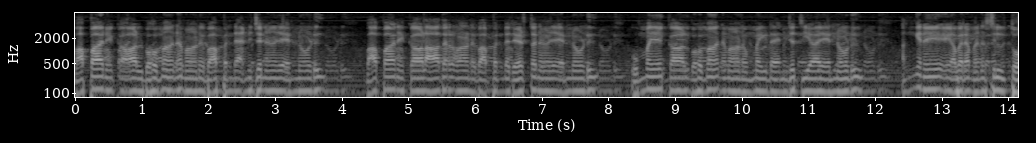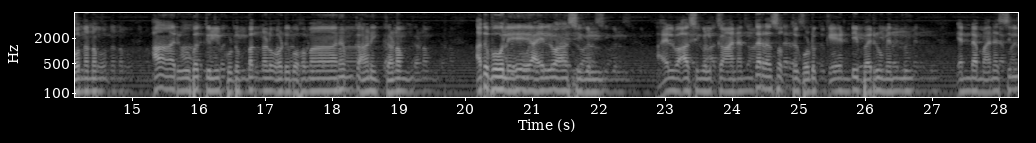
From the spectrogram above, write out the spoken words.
ബാപ്പാനേക്കാൾ ബഹുമാനമാണ് ബാപ്പന്റെ അനുജനായ എന്നോട്. ബാപ്പാനേക്കാൾ ആദരവാണ് ബാപ്പന്റെ ജ്യേഷ്ഠനായ എന്നോട്. ഉമ്മയേക്കാൾ ബഹുമാനമാണ് ഉമ്മയുടെ അനുജത്തിയായ എന്നോട്. അങ്ങനെ അവരെ മനസ്സിൽ തോന്നണം. ആ രൂപത്തിൽ കുടുംബങ്ങളോട് ബഹുമാനം കാണിക്കണം. അതുപോലെ അയൽവാസികൾ അയൽവാസികൾക്ക് അനന്തര സ്വത്ത് കൊടുക്കേണ്ടി വരുമെന്ന് എന്റെ മനസ്സിൽ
